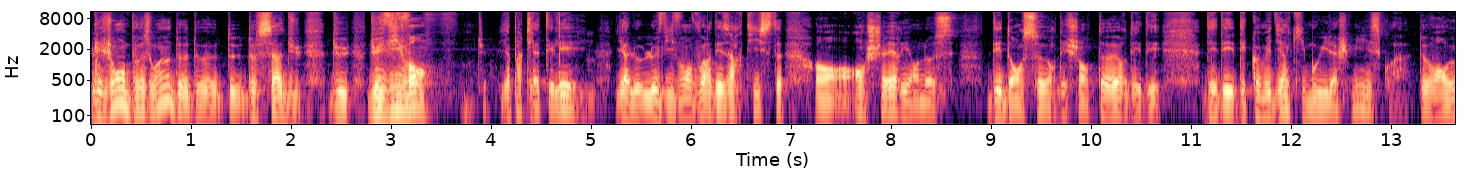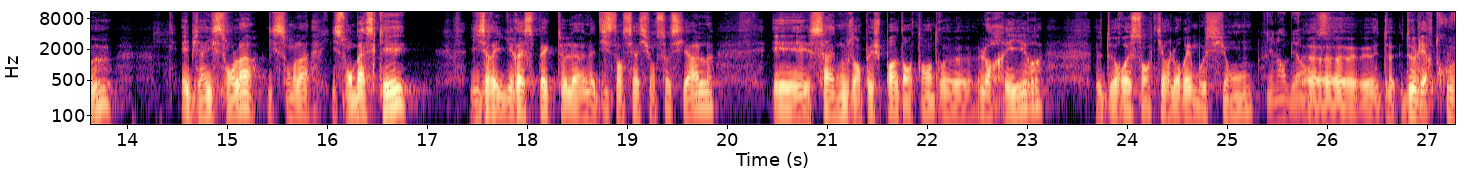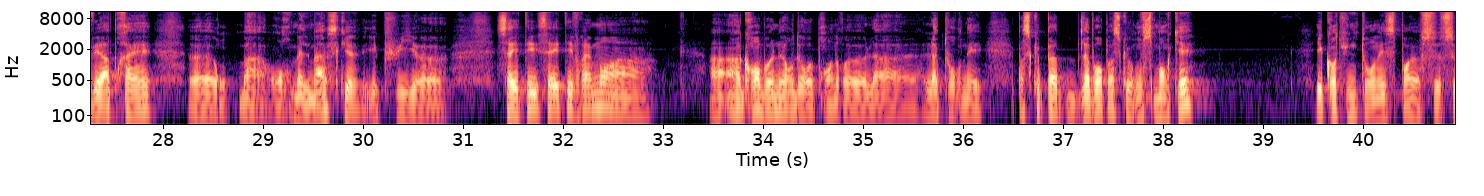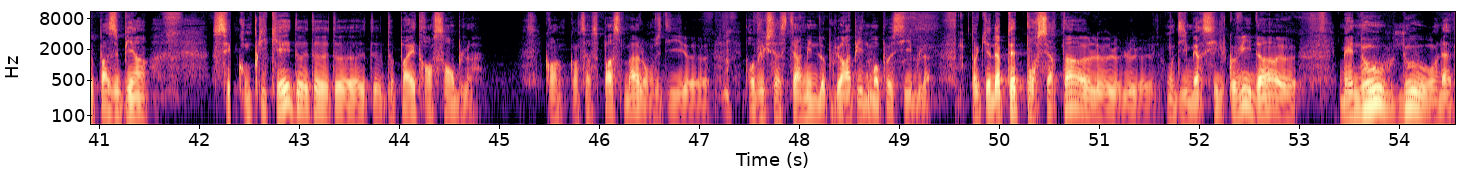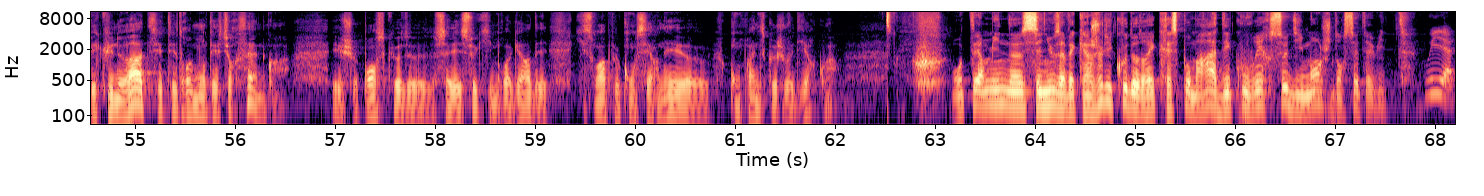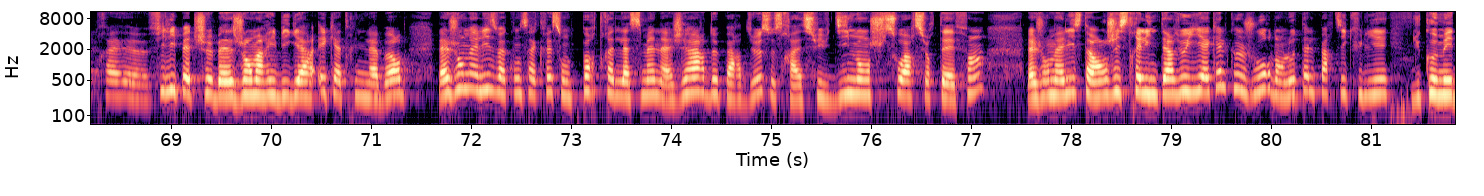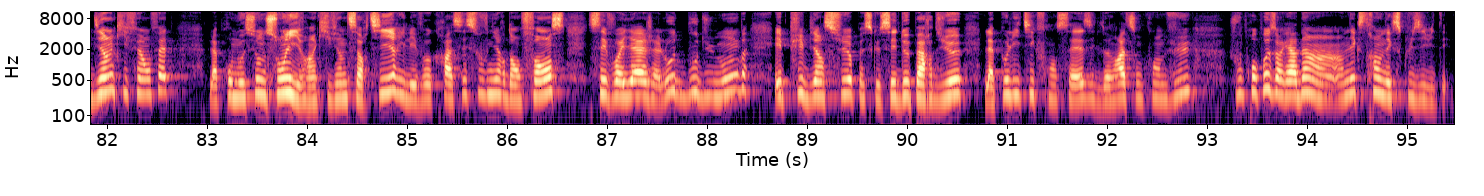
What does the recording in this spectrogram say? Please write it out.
Les gens ont besoin de, de, de, ça, du, du, du vivant. Il n'y a pas que la télé, il y a le, vivant, voir des artistes en, chair et en os des danseurs, des chanteurs, des, des, comédiens qui mouillent la chemise quoi, devant eux, eh bien ils sont là, ils sont là, ils sont masqués, ils, respectent la, distanciation sociale, et ça ne nous empêche pas d'entendre leur rire, de ressentir leur émotion, euh, de, les retrouver après. Euh, on, bah, on, remet le masque, et puis euh, ça, a été, ça a été vraiment un, grand bonheur de reprendre la, tournée. Parce que d'abord parce qu'on se manquait, et quand une tournée se, passe bien, c'est compliqué de ne pas être ensemble. Quand, ça se passe mal, on se dit, euh, pourvu que ça se termine le plus rapidement possible. Donc il y en a peut-être pour certains, on dit merci le Covid, hein, euh, mais nous, nous, on n'avait qu'une hâte, c'était de remonter sur scène. Quoi. Et je pense que celles et ceux qui me regardent et qui sont un peu concernés euh, comprennent ce que je veux dire. Quoi. On termine ces news avec un joli coup d'Audrey Crespo-Mara à découvrir ce dimanche dans 7 à 8. Oui, après euh, Philippe Etchebest, Jean-Marie Bigard et Catherine Laborde, la journaliste va consacrer son portrait de la semaine à Gérard Depardieu. Ce sera à suivre dimanche soir sur TF1. La journaliste a enregistré l'interview il y a quelques jours dans l'hôtel particulier du comédien qui fait en fait la promotion de son livre hein, qui vient de sortir. Il évoquera ses souvenirs d'enfance, ses voyages à l'autre bout du monde, et puis bien sûr, parce que c'est de par Dieu, la politique française. Il donnera de son point de vue. Je vous propose de regarder un, extrait en exclusivité.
